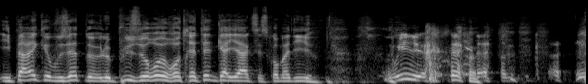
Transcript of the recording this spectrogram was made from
il, paraît que vous êtes le, plus heureux retraité de Gaillac, c'est ce qu'on m'a dit. Oui. oui,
